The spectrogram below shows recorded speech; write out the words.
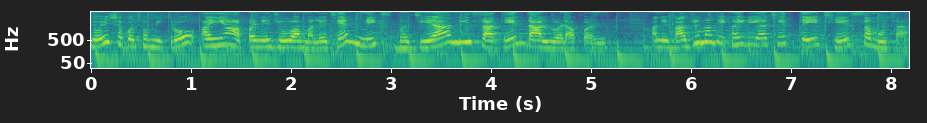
જોઈ શકો છો મિત્રો, અહીંયા આપણને જોવા મળે છે મિક્સ ભજીયાની સાથે દાલ વડા પણ. અને બાજુમાં દેખાઈ રહ્યા છે તે છે સમોસા.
